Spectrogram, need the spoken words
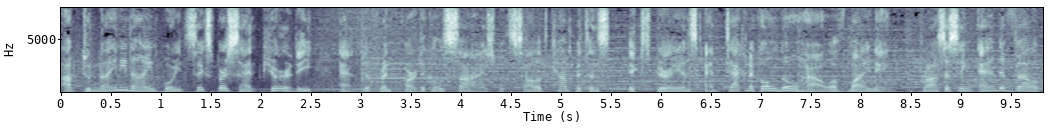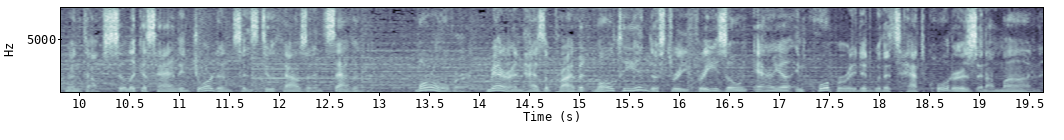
up to 99.6% purity and different particle size with solid competence, experience and technical know-how of mining, processing and development of silica sand in Jordan since 2007. Moreover, MEREN has a private multi-industry free zone area incorporated with its headquarters in Amman.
